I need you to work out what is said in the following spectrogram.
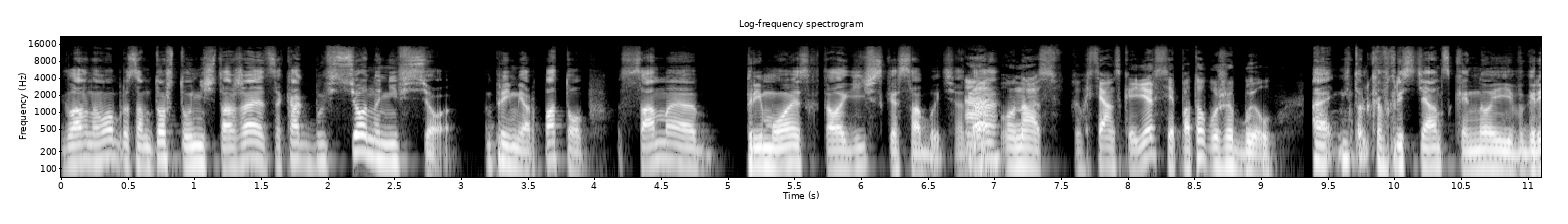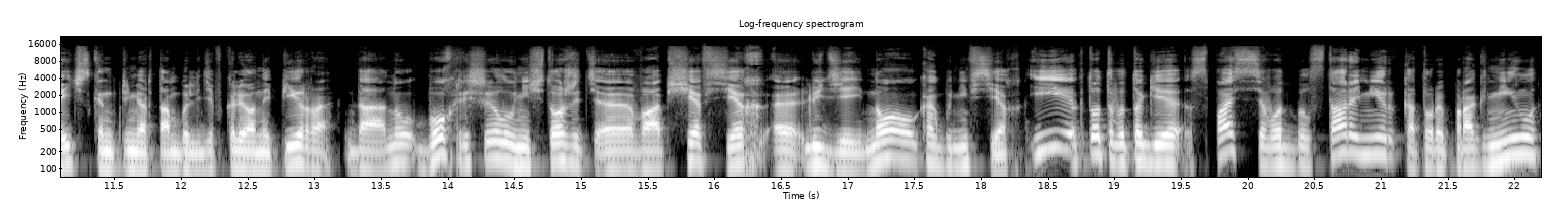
Главным образом то, что уничтожается как бы все, но не все. Например, потоп. Самое прямое эсхатологическое событие. А, да? у нас в христианской версии потоп уже был. А не только в христианской, но и в греческой, например, там были Девкалион и Пирра. Да, ну, Бог решил уничтожить э, вообще всех э, людей, но как бы не всех. И кто-то в итоге спасся. Вот был старый мир, который прогнил,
